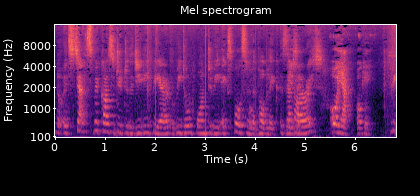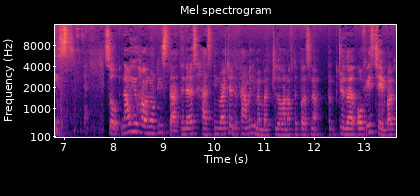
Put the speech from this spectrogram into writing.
No, it's just because due to the GDPR, we don't want to be exposed in the public. Is that all right? Oh yeah. Okay. Please. So now you have noticed that the nurse has invited the family member to the one of the personal to the office chamber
